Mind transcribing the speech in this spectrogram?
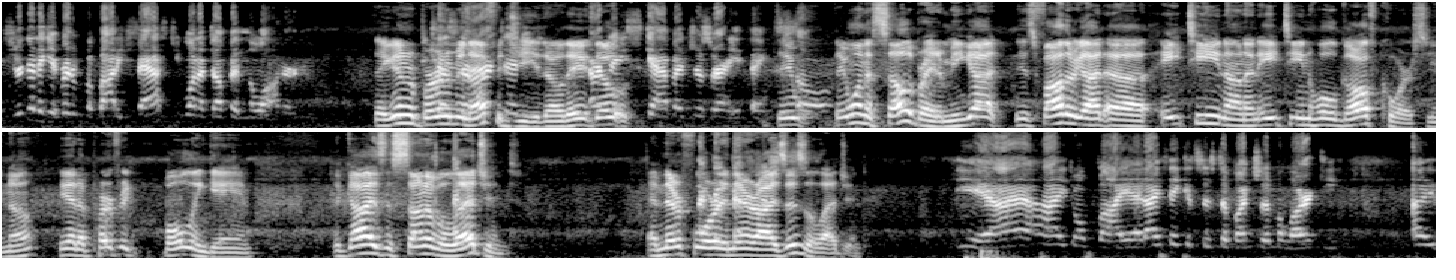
if you're gonna get rid of a body fast, you want to dump it in the water. They're gonna burn Because him in effigy, any- though. They There they'll aren't any scavengers or anything. They, so they want to celebrate him. He got his father got uh, 18 on an 18 hole golf course. You know, he had a perfect bowling game. The guy is the son of a legend, and therefore, in their eyes, is a legend. Yeah, I, I don't buy it. I think it's just a bunch of malarkey. I,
